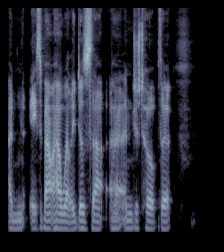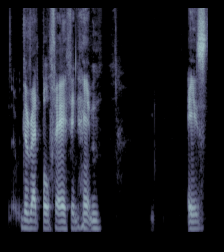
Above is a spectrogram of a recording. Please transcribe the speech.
and it's about how well he does that, uh, and just hope that the Red Bull faith in him is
